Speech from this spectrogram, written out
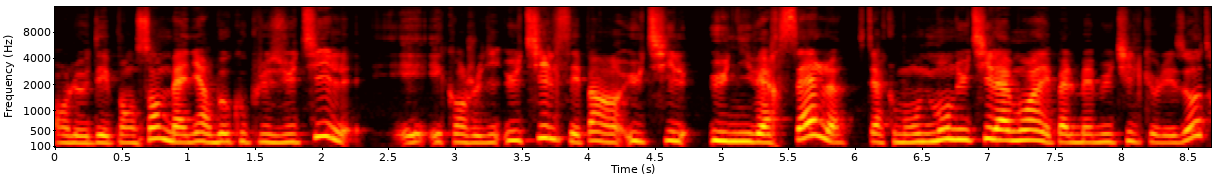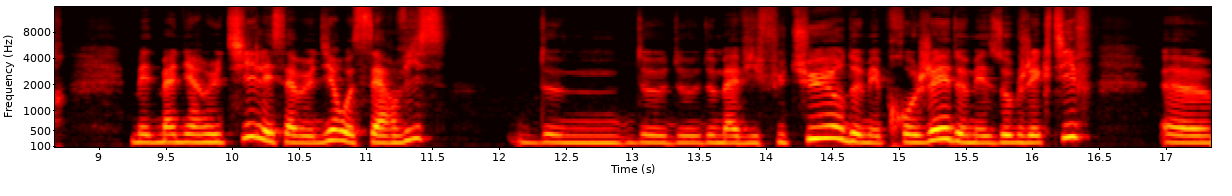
en le dépensant de manière beaucoup plus utile. Et, quand je dis utile, c'est pas un utile universel, c'est-à-dire que mon, mon utile à moi n'est pas le même utile que les autres, mais de manière utile, et ça veut dire au service de, de, de, ma vie future, de mes projets, de mes objectifs. Euh,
